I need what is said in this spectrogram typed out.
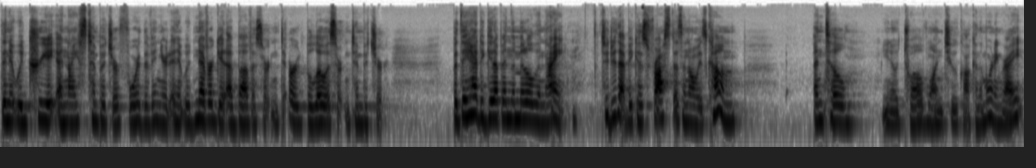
then it would create a nice temperature for the vineyard and it would never get above a certain or below a certain temperature. But they had to get up in the middle of the night to do that because frost doesn't always come until, you know, 12, 1, 2 o'clock in the morning, right?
